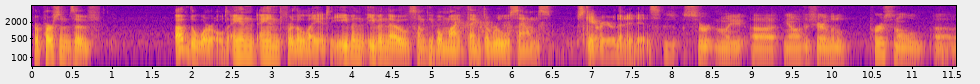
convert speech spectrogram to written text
for persons of of the world and and for the laity. Even even though some people might think the rule sounds scarier than it is. Certainly, uh, you know, I'll just share a little personal uh,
